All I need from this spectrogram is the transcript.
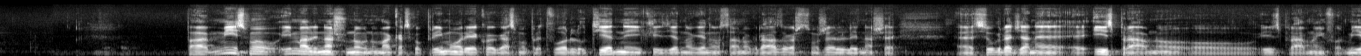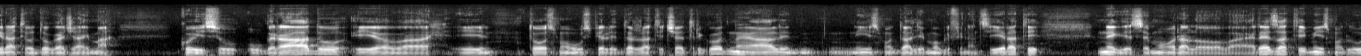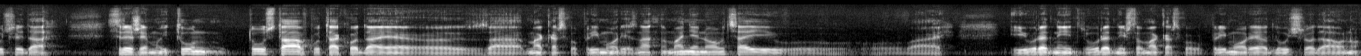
Pa mi smo imali našu novnu Makarsko primorje kojega smo pretvorili u tjednik iz jednog jednostavnog razloga što smo željeli naše e, sugrađane e, ispravno, ispravno informirati o događajima koji su u gradu i, ovaj, i to smo uspjeli držati četiri godine, ali nismo dalje mogli financirati. Negdje se moralo ovaj, rezati. Mi smo odlučili da srežemo i tu, tu stavku, tako da je e, za Makarsko primorje znatno manje novca i ovaj, i uredni, uredništvo Makarskog primorja je odlučilo da ono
